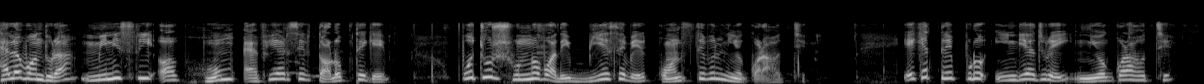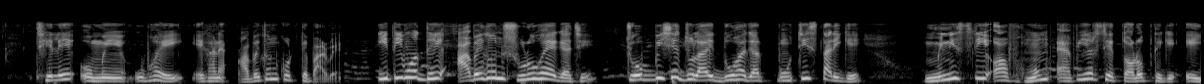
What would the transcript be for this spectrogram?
হ্যালো বন্ধুরা মিনিস্ট্রি অফ হোম অ্যাফেয়ার্সের তরফ থেকে প্রচুর শূন্য পদে বিএসএফের কনস্টেবল নিয়োগ করা হচ্ছে। এক্ষেত্রে পুরো ইন্ডিয়া জুড়েই নিয়োগ করা হচ্ছে। ছেলে ও মেয়ে উভয়েই এখানে আবেদন করতে পারবেন ইতিমধ্যেই আবেদন শুরু হয়ে গেছে চব্বিশে জুলাই দু পঁচিশ তারিখে। মিনিস্ট্রি অফ হোম অ্যাফেয়ার্সের তরফ থেকে এই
